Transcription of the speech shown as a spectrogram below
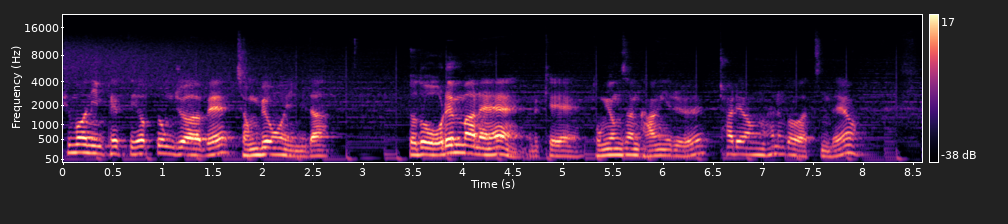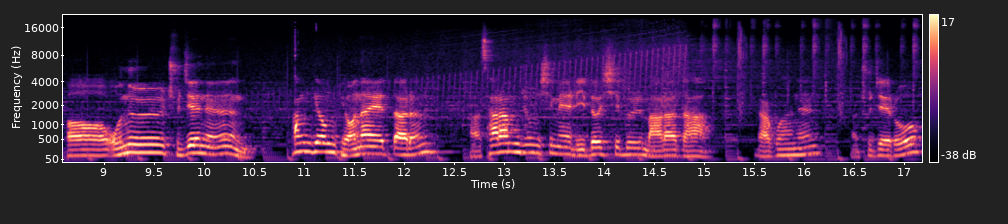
휴먼 임팩트 협동조합의 정병호입니다. 저도 오랜만에 이렇게 동영상 강의를 촬영하는 것 같은데요. 어, 오늘 주제는 환경 변화에 따른 어, 사람 중심의 리더십을 말하다 라고 하는 어, 주제로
